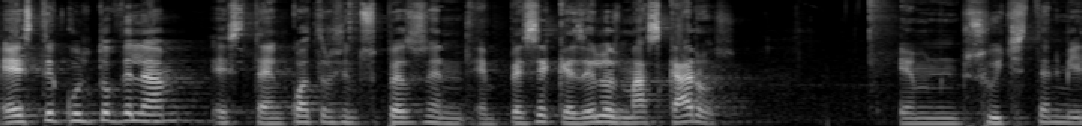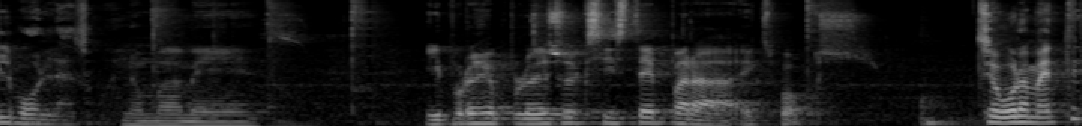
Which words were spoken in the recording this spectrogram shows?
Este Cult of the Lamb está en 400 pesos en, en PC, que es de los más caros. En Switch está en mil bolas, güey. No mames. Y por ejemplo, ¿eso existe para Xbox? Seguramente.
